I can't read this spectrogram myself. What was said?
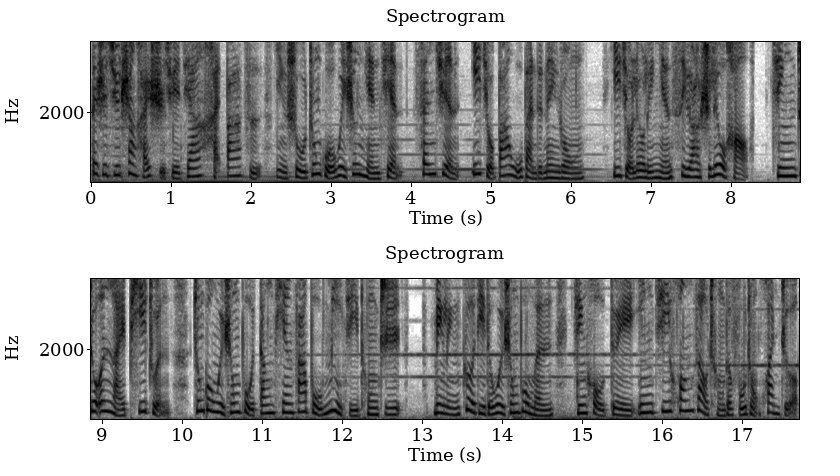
但是，据上海史学家海八子引述《中国卫生年鉴》三卷一九八五版的内容，一九六零年四月二十六号，经周恩来批准，中共卫生部当天发布密集通知。命令各地的卫生部门今后对因饥荒造成的浮肿患者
